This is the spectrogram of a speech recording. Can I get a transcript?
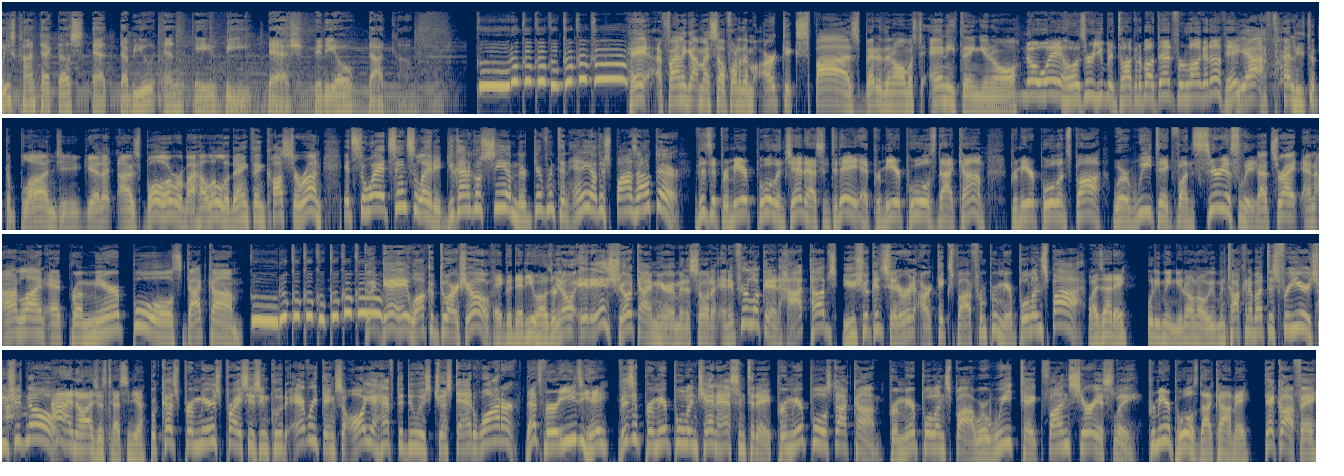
Please contact us at wnav-video.com. Hey, I finally got myself one of them Arctic spas. Better than almost anything, you know. No way, Hoser. You've been talking about that for long enough, eh? Yeah, I finally took the plunge. You get it? I was bowled over by how little the dang thing costs to run. It's the way it's insulated. You gotta go see them. They're different than any other spas out there. Visit Premier Pool in Chanhassen today at premierpools.com. Premier Pool and Spa, where we take fun seriously. That's right, and online at premierpools.com. Good day. Welcome to our show. Hey, good day to you, Hoser. You know, it is showtime here in Minnesota, and if you're looking at hot tubs, you should consider an Arctic spa from Premier Pool and Spa. Why is that, eh? What do you mean? You don't know? We've been talking about this for years. You should know. I know. I was just testing you. Because Premier's prices include everything, so all you have to do is just add water. That's very easy, eh? Visit Premier Pool in Chanhassen today. PremierPools.com. Premier Pool and Spa, where we take fun seriously. PremierPools.com, eh? Take off, eh?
